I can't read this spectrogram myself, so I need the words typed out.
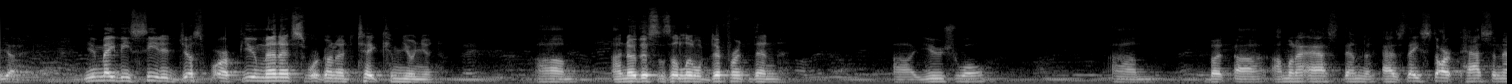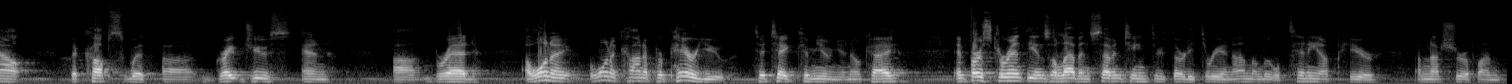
Hallelujah. You may be seated just for a few minutes. We're going to take communion. Um, I know this is a little different than uh, usual, um, but uh, I'm going to ask them to, as they start passing out the cups with uh, grape juice and uh, bread. I want to I want to kind of prepare you to take communion. Okay in 1 Corinthians 11, 17 through 33, and I'm a little tinny up here. I'm not sure if I'm.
